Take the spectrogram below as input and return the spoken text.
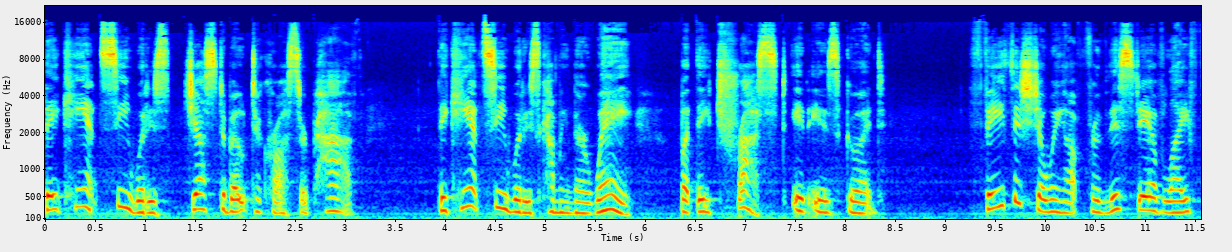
They can't see what is just about to cross their path. They can't see what is coming their way, but they trust it is good. Faith is showing up for this day of life,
